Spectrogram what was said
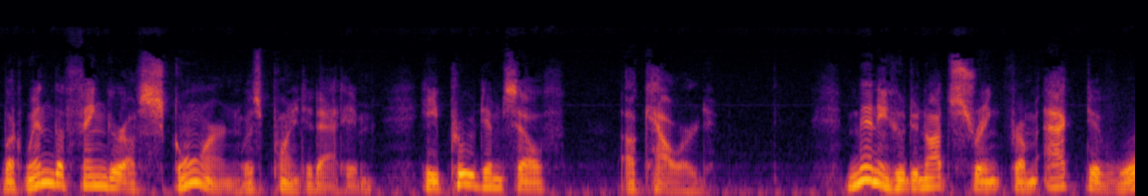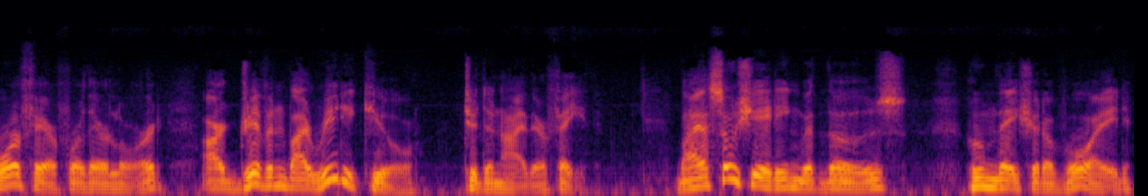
But when the finger of scorn was pointed at him, he proved himself a coward. Many who do not shrink from active warfare for their Lord are driven by ridicule to deny their faith. By associating with those whom they should avoid,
